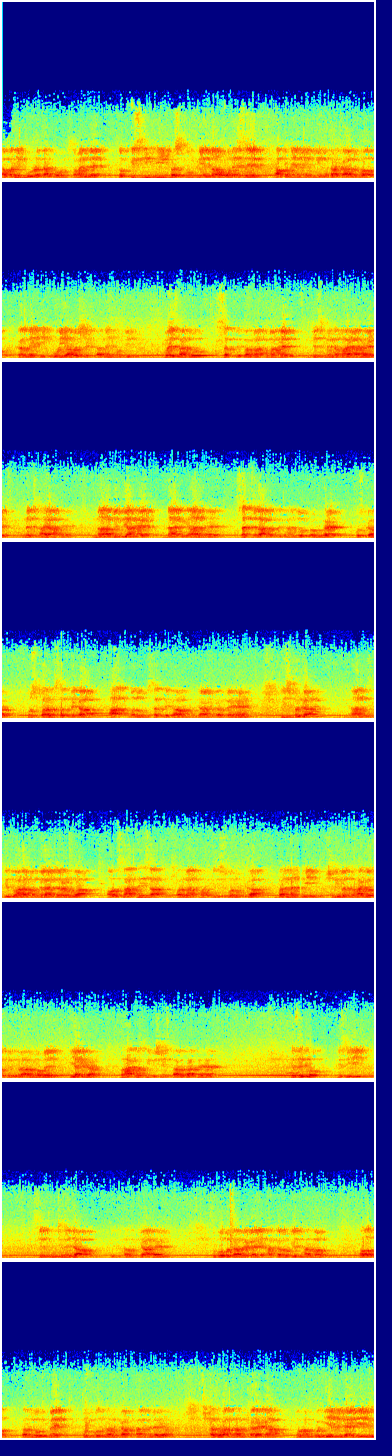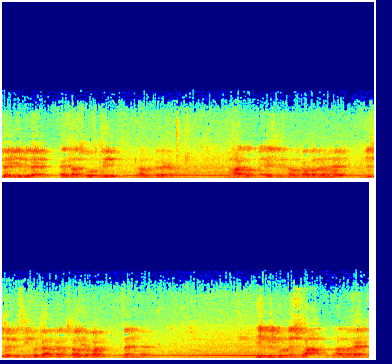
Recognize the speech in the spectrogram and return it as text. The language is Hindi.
अपनी पूर्णता को हम समझ लें तो किसी भी वस्तु के न होने से अपने में हीनता का अनुभव करने की कोई आवश्यकता नहीं होती। तो ऐसा जो सत्य परमात्मा है, जिसमें न माया है, न छाया है, न अविद्या है, न ज्ञान है सच्चिदानंद ध्यान जो प्रभु है, उसका, उस परम सत्य का, आत्मरूप सत्य का हम ज्ञान करते हैं। इस प्रकार ध्यान के द्वारा मंगलाचरण हुआ और साथ ही साथ परमात्मा के स्वरूप का वर्णन भी श्रीमद भागवत के प्रारंभ में किया गया। भागवत की विशेषता बताते हैं कि देखो, किसी से पूछने जाओ कि धर्म क्या है तो वो बतावेगा यहाँ करोगे धर्म। और परलोक में तुमको धर्म का फल मिलेगा। अथवा धर्म करेगा तो हमको ये मिले ये मिले ये मिले ऐसा सोच के धर्म करेगा। भागवत में ऐसे धर्म का वर्णन है, जिसमें किसी प्रकार का छल कपट नहीं है। ये बिल्कुल निस्वार्थ धर्म है।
